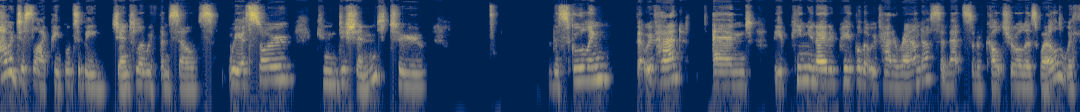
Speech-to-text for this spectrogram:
I would just like people to be gentler with themselves. We are so conditioned to the schooling that we've had and the opinionated people that we've had around us, and that's sort of cultural as well with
